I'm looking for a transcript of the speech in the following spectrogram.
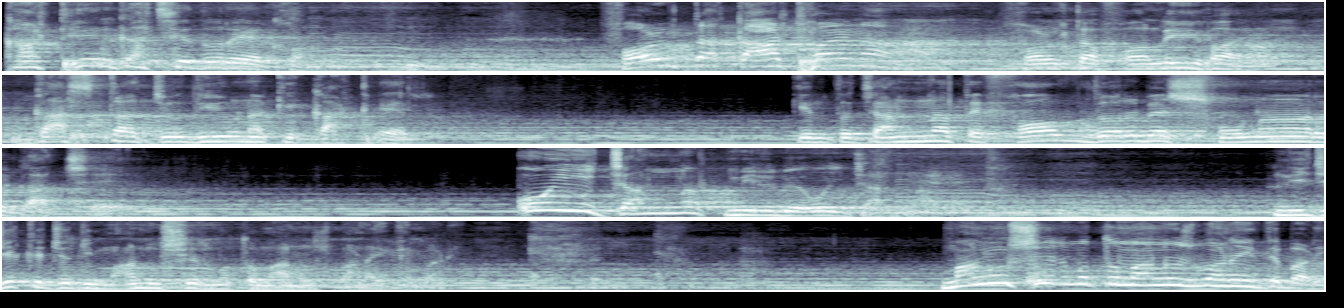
কাঠের গাছে ধরে এখন। ফলটা কাঠ হয় না, ফলটা ফলেই হয়। গাছটা যদিও নাকি কাঠের। কিন্তু জান্নাতে ফল ধরবে সোনার গাছে। ওই জান্নাত মিলবে ওই জান্নাত। নিজেকে যদি মানুষের মতো মানুষ বানাইতে পারি। মানুষের মতো মানুষ বানাইতে পারি।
